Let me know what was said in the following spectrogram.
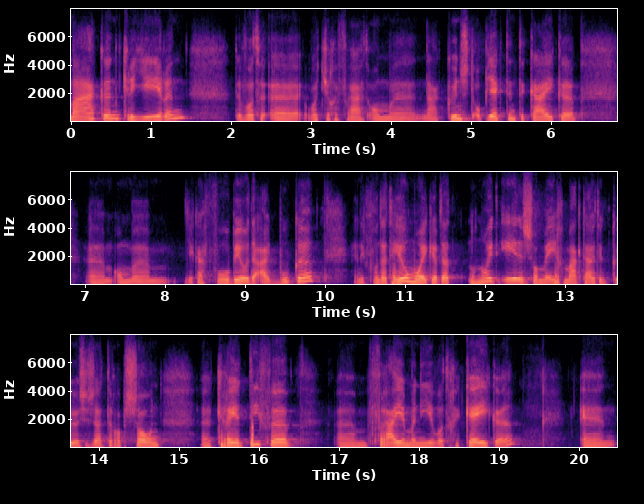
maken, creëren. Er wordt, uh, wordt je gevraagd om uh, naar kunstobjecten te kijken. Um, om, um, je krijgt voorbeelden uit boeken. En ik vond dat heel mooi. Ik heb dat nog nooit eerder zo meegemaakt uit een cursus. Dat er op zo'n uh, creatieve, um, vrije manier wordt gekeken. En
